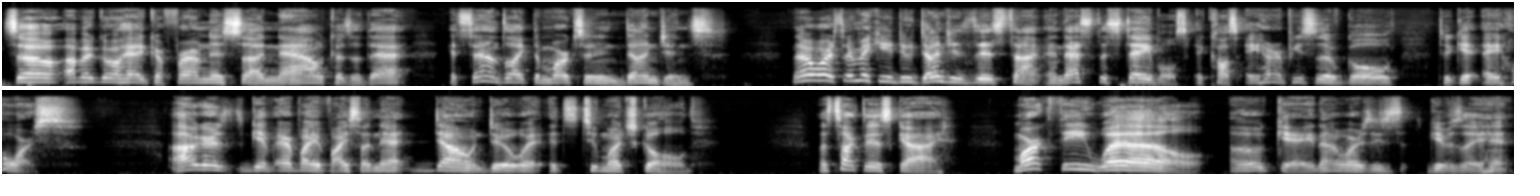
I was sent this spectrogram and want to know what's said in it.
So I'm to go ahead and confirm this uh, now because of that. It sounds like the marks are in dungeons. In other words, they're making you do dungeons this time, and that's the stables. It costs 800 pieces of gold to get a horse. I'm to give everybody advice on that. Don't do it. It's too much gold. Let's talk to this guy. Mark thee well. Okay, in other words, he's give us a hint.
